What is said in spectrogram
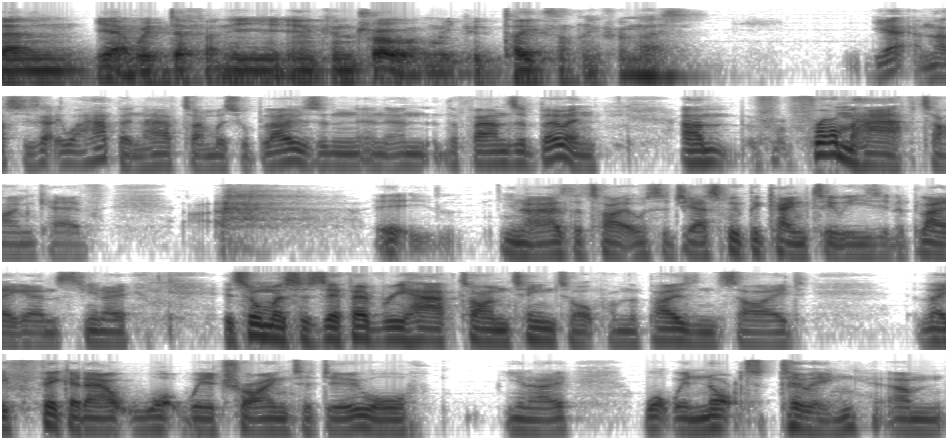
then yeah, we're definitely in control and we could take something from this. Yeah, and that's exactly what happened. Halftime whistle blows and, and, and the fans are booing. Um, f- from halftime, Kev, it, you know, as the title suggests, we became too easy to play against. You know, it's almost as if every halftime team talk from the opposing side, they figured out what we're trying to do or, you know, what we're not doing. Um,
